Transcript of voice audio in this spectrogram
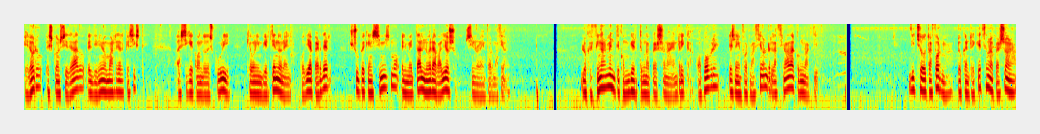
El oro es considerado el dinero más real que existe, así que cuando descubrí que aun invirtiendo en él podía perder, supe que en sí mismo el metal no era valioso, sino la información. Lo que finalmente convierte a una persona en rica o pobre es la información relacionada con un activo. Dicho de otra forma, lo que enriquece a una persona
